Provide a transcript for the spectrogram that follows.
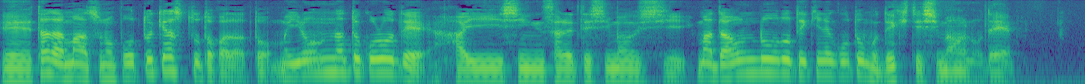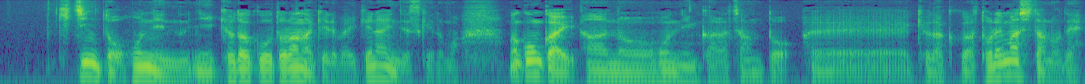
えー、ただまあそのポッドキャストとかだと、まあ、いろんなところで配信されてしまうし、まあ、ダウンロード的なこともできてしまうのできちんと本人に許諾を取らなければいけないんですけども、まあ、今回あの本人からちゃんと、えー、許諾が取れましたので、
